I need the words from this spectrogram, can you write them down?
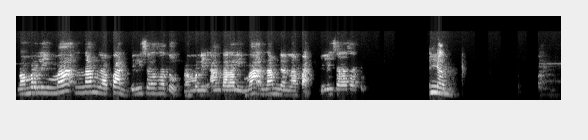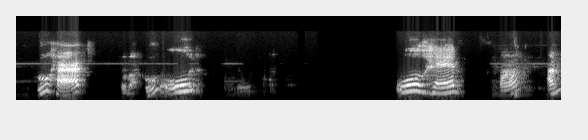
Nomor 5, 6, 8. Pilih salah satu. Nomor li- antara 5, 6, dan 8. Pilih salah satu. Enam. Who had? Coba. Who? Who, who had Uh, an?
